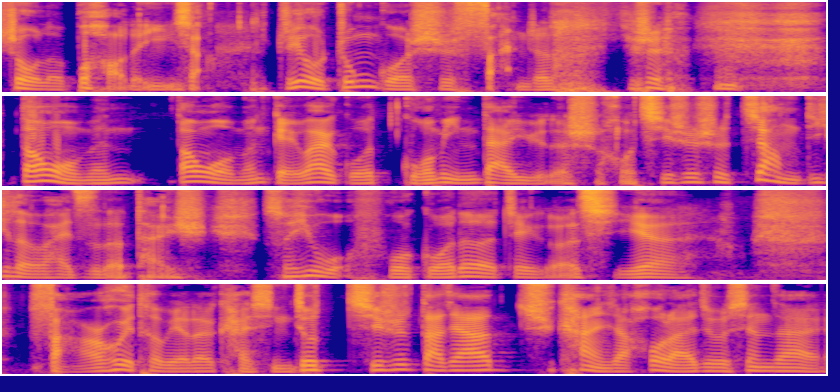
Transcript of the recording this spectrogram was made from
受了不好的影响，只有中国是反着的，就是当我们当我们给外国国民待遇的时候，其实是降低了外资的待遇，所以我我国的这个企业反而会特别的开心。就其实大家去看一下，后来就现在。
